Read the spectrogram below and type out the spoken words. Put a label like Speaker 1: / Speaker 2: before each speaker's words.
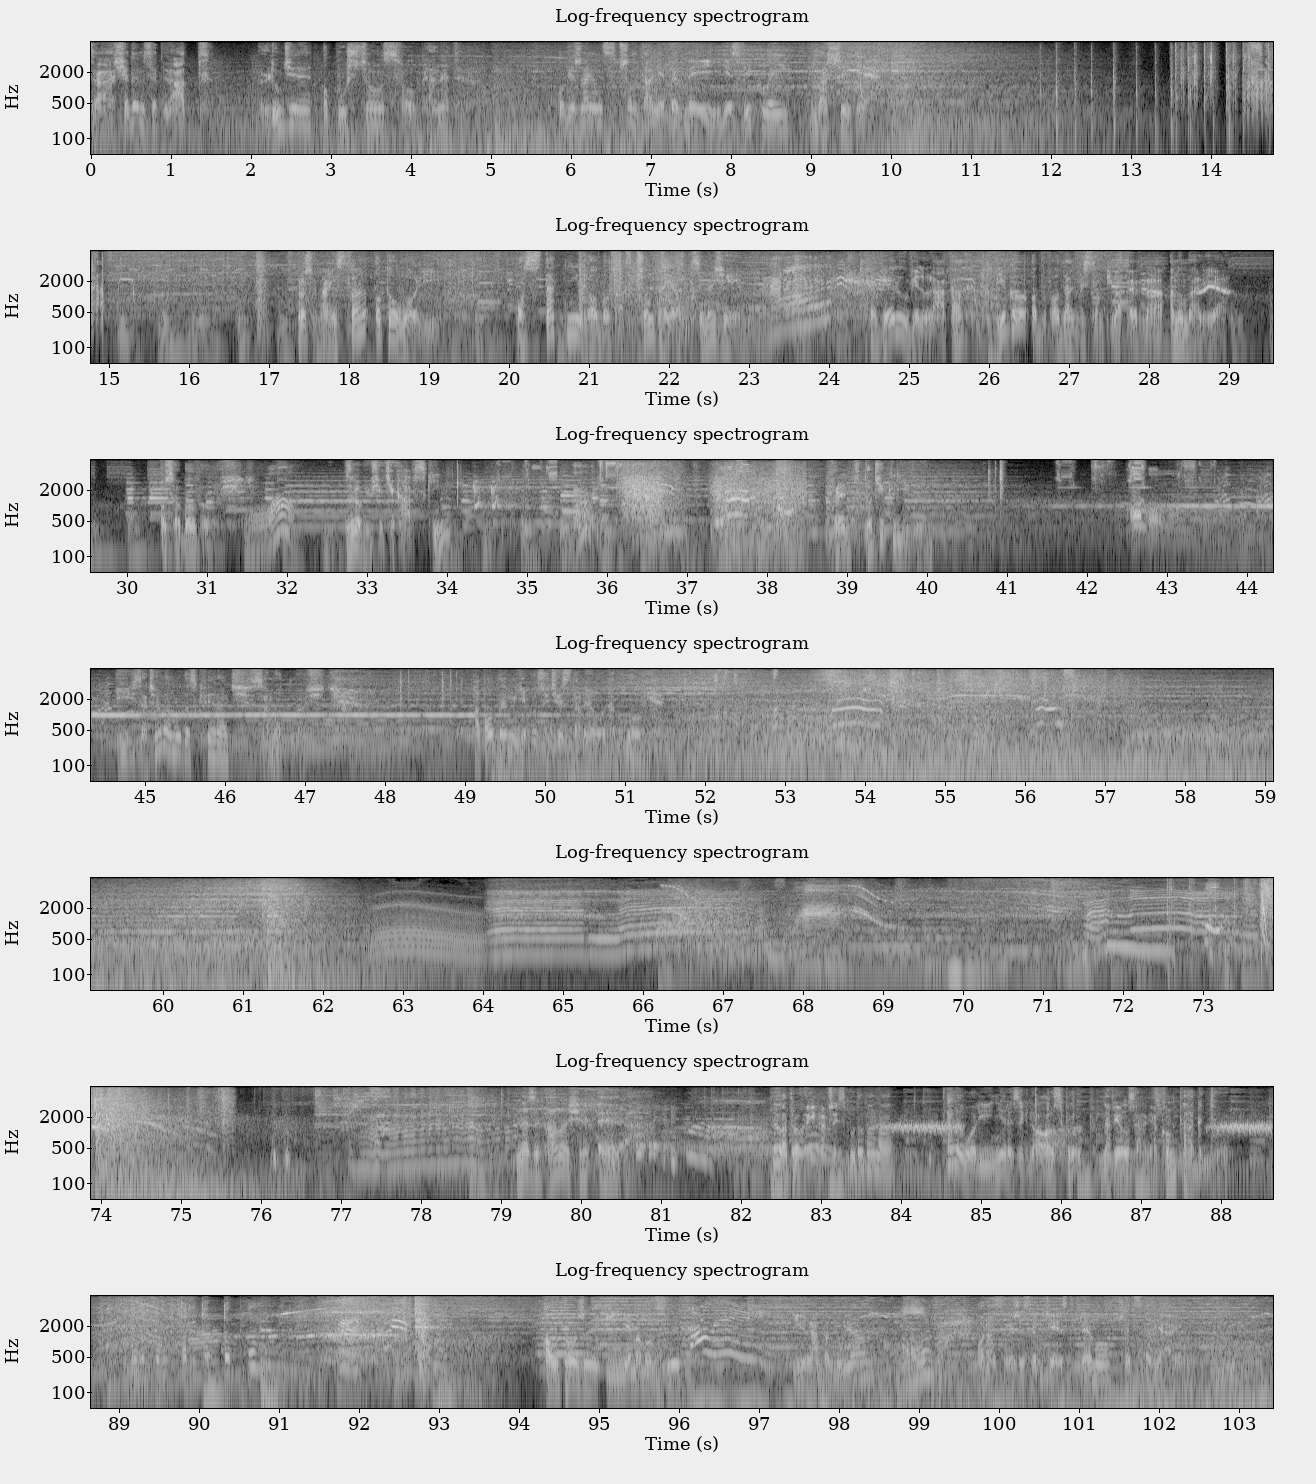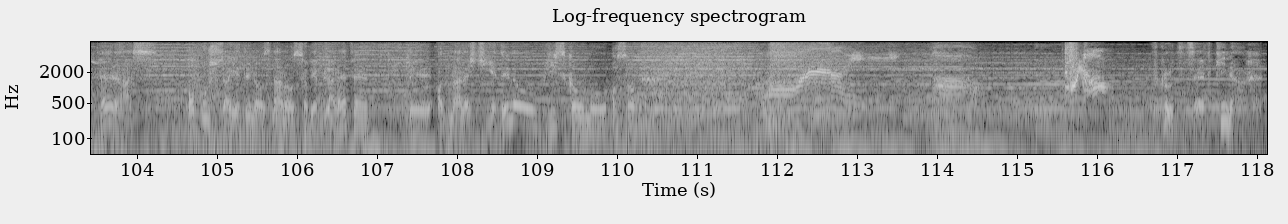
Speaker 1: Za 700 lat ludzie opuszczą swą planetę, powierzając sprzątanie pewnej niezwykłej maszynie. Proszę Państwa, oto Woli. Ostatni robot sprzątający na Ziemi. Po wielu, wielu latach w jego obwodach wystąpiła pewna anomalia. Osobowość. Zrobił się ciekawski. Wręcz dociekliwy. I zaczęła mu doskwierać samotność. A potem jego życie stanęło na głowie. Nazywała się Ewa. Była trochę inaczej zbudowana, ale Woli nie rezygnował z prób nawiązania kontaktu. Autorzy i nie ma mocnych, i Ratatouille oraz reżyser Gdzie jest Nemo przedstawiają. Teraz opuszcza jedyną znaną sobie planetę, by odnaleźć jedyną bliską mu osobę. Wkrótce w kinach.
